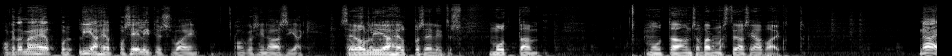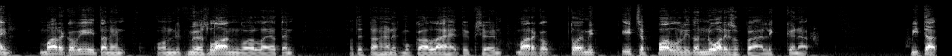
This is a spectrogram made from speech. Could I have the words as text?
onko tämä helppo, liian helppo selitys vai onko siinä asiakin? Se on liian helppo selitys, mutta, mutta on se varmasti asiaan vaikuttanut. Näin, Marko Viitanen on nyt myös langoilla, joten otetaan hänet mukaan lähetykseen. Marko, toimit itse palloliiton nuorisopäällikkönä. Mitä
